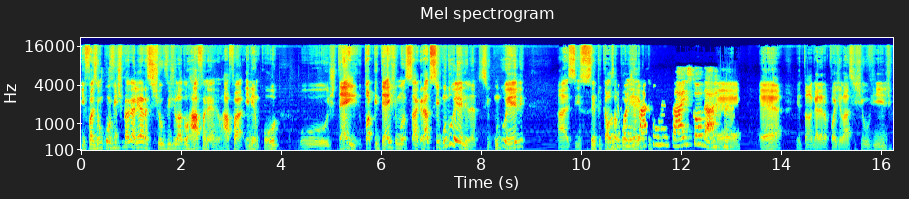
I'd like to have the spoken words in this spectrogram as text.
E fazer um convite para a galera assistir o vídeo lá do Rafa, né? O Rafa elencou os 10, o top 10 de manto sagrado, segundo ele, né? Segundo ele, ah, isso sempre causa Você polêmica. Pode ir lá comentar e discordar. É, é. Então a galera pode ir lá assistir o vídeo.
